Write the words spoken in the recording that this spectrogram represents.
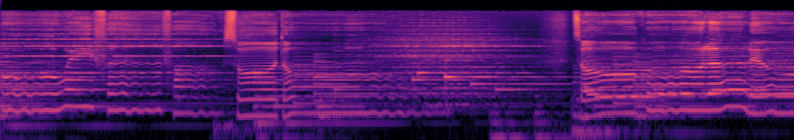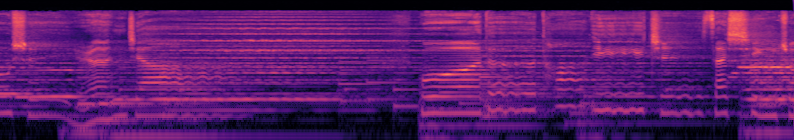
不为芬芳所动，走过了流水人家，我的他一直在心中，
